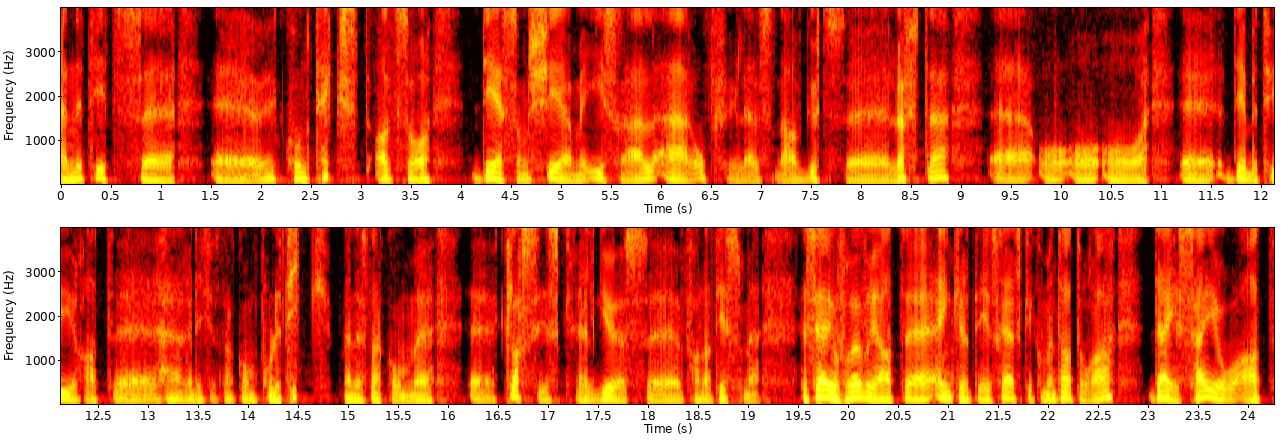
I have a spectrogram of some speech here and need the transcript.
endetidskontekst. Eh, altså det som skjer med Israel, er oppfyllelsen av Guds løfte. Eh, og, og, og eh, det betyr at eh, her er det ikke snakk om politikk, men det er snakk om klassisk religiøs fanatisme. Jeg ser jo for øvrig at enkelte israelske kommentatorer de sier jo at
